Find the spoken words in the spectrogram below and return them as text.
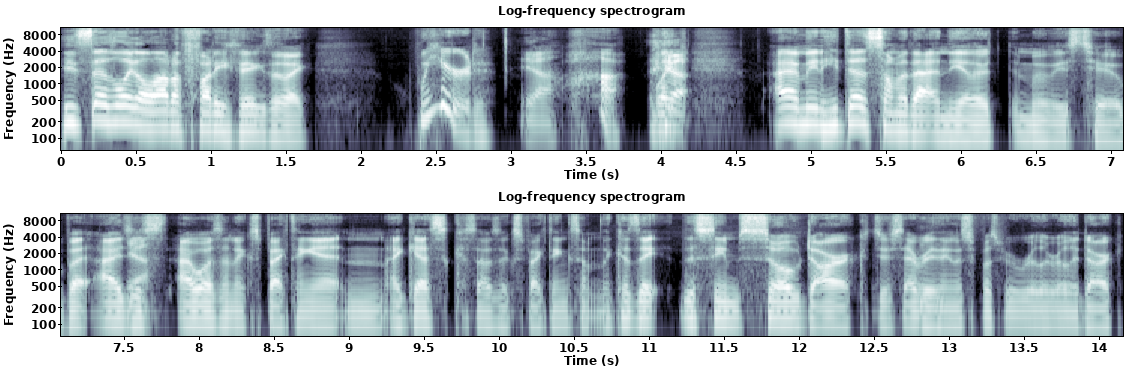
He says like a lot of funny things. They're like, weird, Yeah. huh? Like, Yeah. I mean, he does some of that in the other movies too, but I just I wasn't expecting it, and I guess because I was expecting something because they this seems so dark. Just everything mm-hmm. was supposed to be really really dark.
